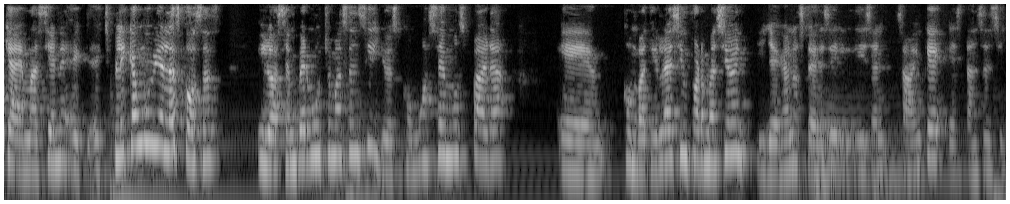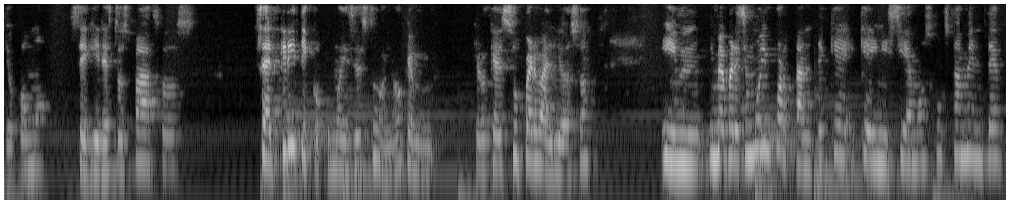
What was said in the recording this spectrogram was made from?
que además tiene, explican muy bien las cosas y lo hacen ver mucho más sencillo. Es cómo hacemos para eh, combatir la desinformación y llegan ustedes y dicen, ¿saben qué? Es tan sencillo como seguir estos pasos, ser crítico, como dices tú, ¿no? Que creo que es súper valioso. Y, me parece muy importante que, que, iniciemos justamente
